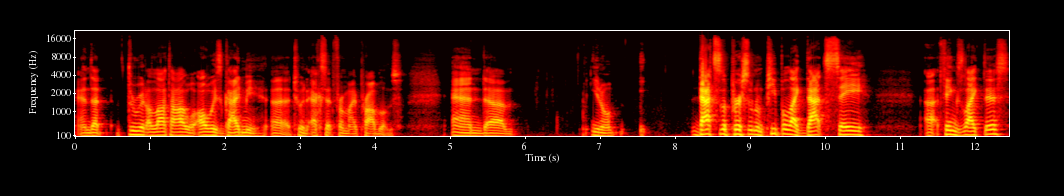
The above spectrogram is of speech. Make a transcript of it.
and that through it Allah Ta'ala will always guide me uh, to an exit from my problems. And, um, you know, that's the person when people like that say uh, things like this,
